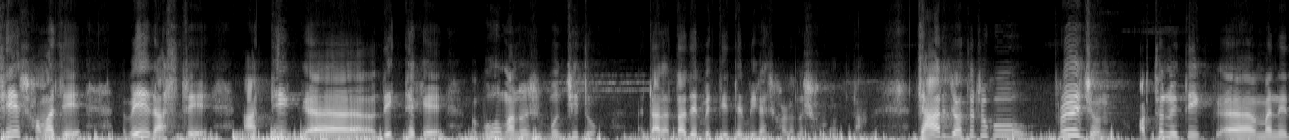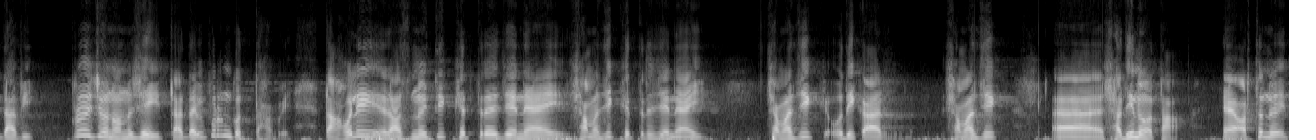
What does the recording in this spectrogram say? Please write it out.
যে সমাজে বে রাষ্ট্রে আর্থিক দিক থেকে বহু মানুষ বঞ্চিত, তারা, তাদের ব্যক্তিত্বের বিকাশ ঘটানো সম্ভব না। যার যতটুকু প্রয়োজন অর্থনৈতিক মানে দাবি প্রয়োজন অনুযায়ী তার দাবি পূরণ করতে হবে। তাহলে রাজনৈতিক ক্ষেত্রে যে ন্যায়, সামাজিক ক্ষেত্রে যে ন্যায়, সামাজিক অধিকার, সামাজিক স্বাধীনতা অর্থনৈতিক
